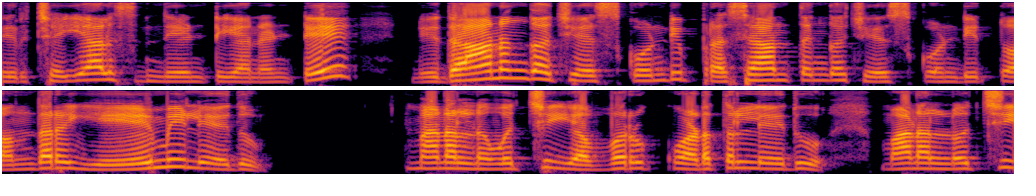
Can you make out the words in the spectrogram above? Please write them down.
మీరు చేయాల్సింది ఏంటి అనంటే నిదానంగా చేసుకోండి ప్రశాంతంగా చేసుకోండి తొందర ఏమీ లేదు. మనల్ని వచ్చి ఎవ్వరు కొడతలేదు మనల్ని వచ్చి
